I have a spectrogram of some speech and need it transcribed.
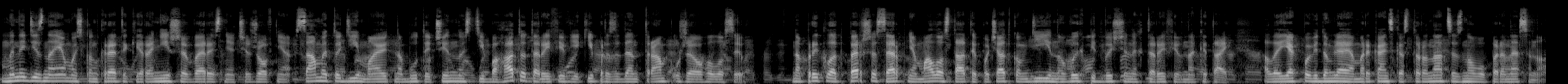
Ми не дізнаємось конкретики раніше вересня чи жовтня. Саме тоді мають набути чинності багато тарифів, які президент Трамп уже оголосив. Наприклад, 1 серпня мало стати початком дії нових підвищених тарифів на Китай. Але як повідомляє американська сторона, це знову перенесено.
